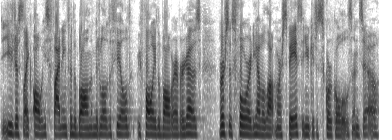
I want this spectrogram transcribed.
you just like always fighting for the ball in the middle of the field you're following the ball wherever it goes versus forward you have a lot more space and you get to score goals and so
